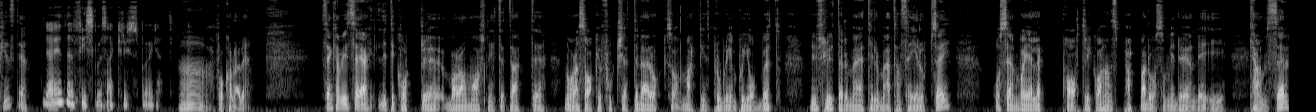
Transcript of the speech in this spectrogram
finns det? Jag är inte en fisk med så här kryss på ögat. Ah, får kolla det. Sen kan vi säga lite kort eh, bara om avsnittet att eh, några saker fortsätter där också. Martins problem på jobbet. Nu slutade med till och med att han säger upp sig. Och sen vad gäller Patrik och hans pappa då som är döende i cancer.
